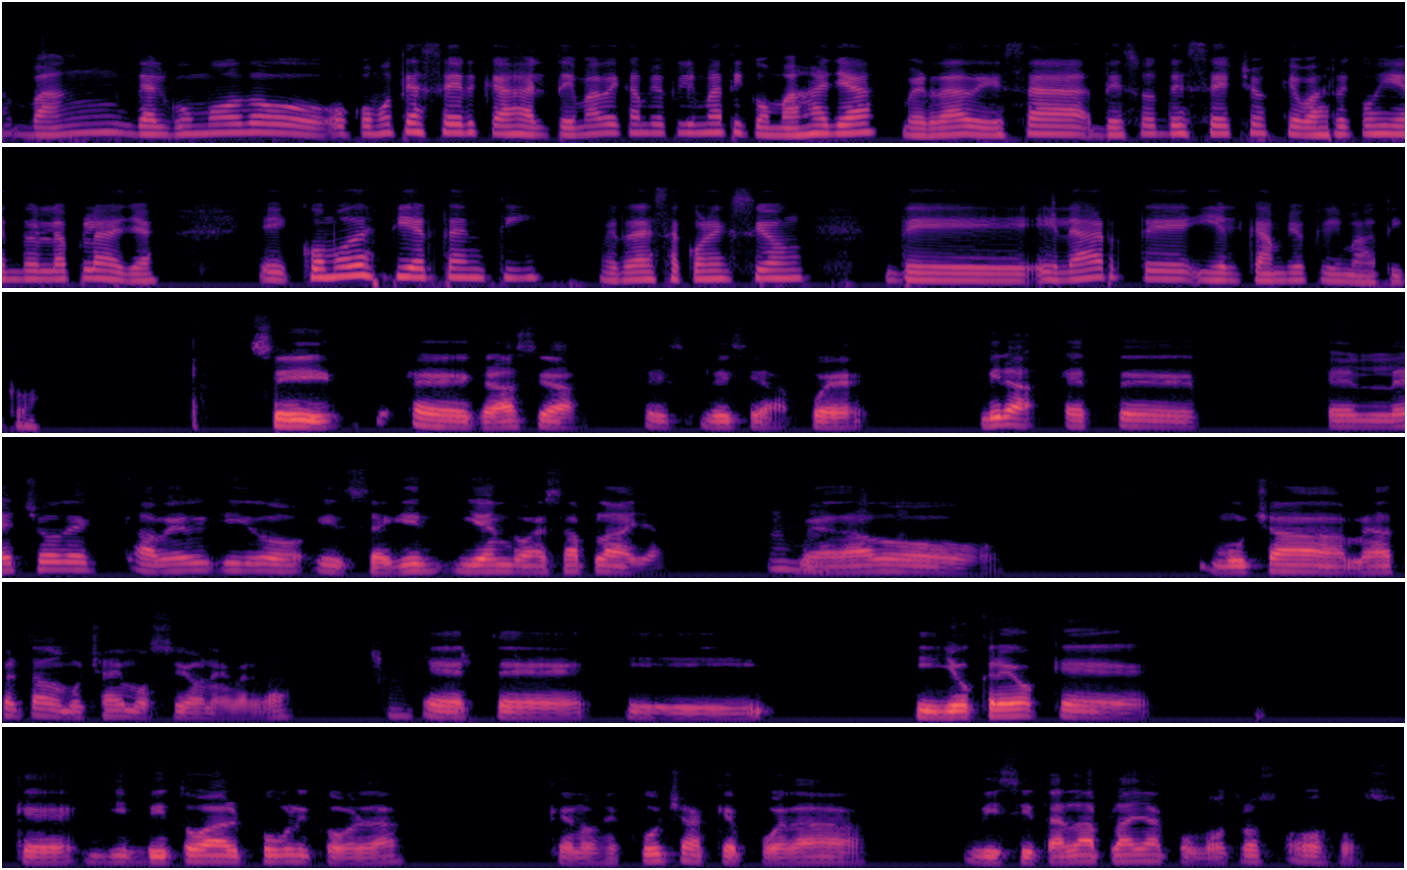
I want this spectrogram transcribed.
Van de algún modo, o cómo te acercas al tema de cambio climático más allá, ¿verdad? De, esa, de esos desechos que vas recogiendo en la playa. Eh, ¿Cómo despierta en ti, ¿verdad? Esa conexión de el arte y el cambio climático. Sí, eh, gracias, Licia. Pues mira, este, el hecho de haber ido y seguir yendo a esa playa me ha dado mucha, me ha despertado muchas emociones, ¿verdad? Este, y, y yo creo que, que invito al público, ¿verdad? Que nos escucha, que pueda visitar la playa con otros ojos.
